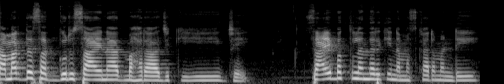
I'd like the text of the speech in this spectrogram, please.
సమర్థ సద్గురు సాయినాథ్ మహారాజుకి జై. సాయి భక్తులందరికీ నమస్కారం అండి.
